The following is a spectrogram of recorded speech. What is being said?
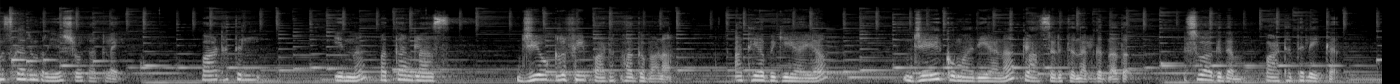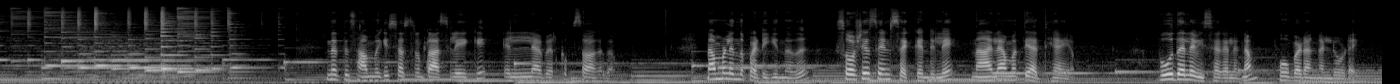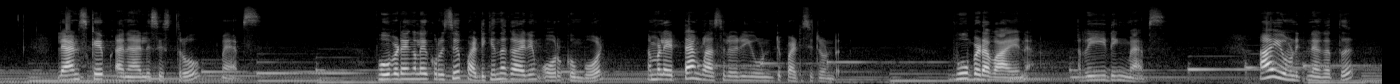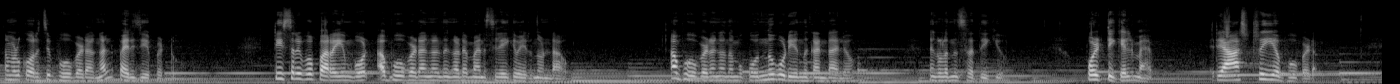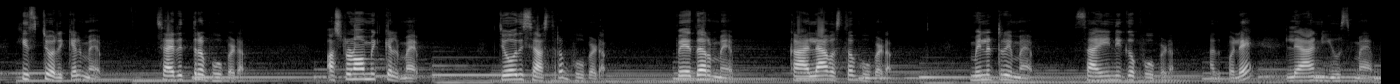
നമസ്കാരം പ്രിയ ശ്രോതാക്കളെ. പാഠത്തിൽ ഇന്ന് പത്താം ക്ലാസ് ജിയോഗ്രഫി പാഠഭാഗമാണ്. അധ്യാപികയായ ജയകുമാരിയാണ് ക്ലാസ് എടുത്ത് നൽകുന്നത്. സ്വാഗതം പാഠത്തിലേക്ക്. ഇന്നത്തെ സാമൂഹ്യശാസ്ത്രം ക്ലാസ്സിലേക്ക് എല്ലാവർക്കും സ്വാഗതം. നമ്മൾ ഇന്ന് പഠിക്കുന്നത് സോഷ്യൽ സയൻസ് സെക്കൻഡിലെ നാലാമത്തെ അധ്യായം ഭൂതല വിശകലനം ഭൂപടങ്ങളിലൂടെ. ലാൻഡ്സ്കേപ്പ് അനാലിസിസ് ത്രൂ മാപ്സ് ഭൂപടങ്ങളെക്കുറിച്ച് പഠിക്കുന്ന കാര്യം ഓർക്കുമ്പോൾ നമ്മൾ എട്ടാം ക്ലാസ്സിൽ ഒരു യൂണിറ്റ് പഠിച്ചിട്ടുണ്ട്. ഭൂപട വായന റീഡിംഗ് മാപ്സ് ആ യൂണിറ്റിനകത്ത് നമ്മൾ കുറച്ച് ഭൂപടങ്ങൾ പരിചയപ്പെട്ടു. ടീച്ചർ ഇപ്പോൾ പറയുമ്പോൾ ആ ഭൂപടങ്ങൾ നിങ്ങളുടെ മനസ്സിലേക്ക് വരുന്നുണ്ടാവും. ആ ഭൂപടങ്ങൾ നമുക്ക് ഒന്നുകൂടി ഒന്ന് കണ്ടാലോ? നിങ്ങളൊന്ന് ശ്രദ്ധിക്കൂ. പൊളിറ്റിക്കൽ മാപ്പ് രാഷ്ട്രീയ ഭൂപടം. ഹിസ്റ്റോറിക്കൽ മാപ്പ് ചരിത്ര ഭൂപടം. അസ്ട്രോണോമിക്കൽ മാപ്പ് ജ്യോതിശാസ്ത്ര ഭൂപടം വെതർ മാപ്പ് കാലാവസ്ഥ ഭൂപടം മിലിറ്ററി മാപ്പ് സൈനിക ഭൂപടം അതുപോലെ ലാൻഡ് യൂസ് മാപ്പ്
